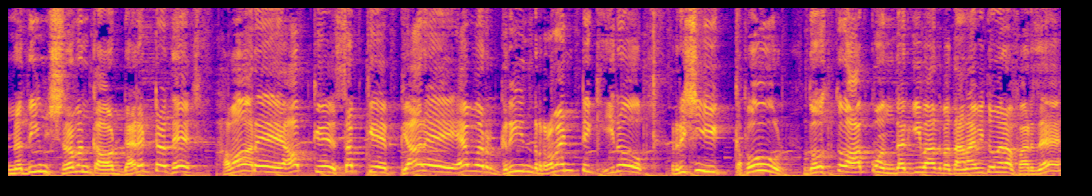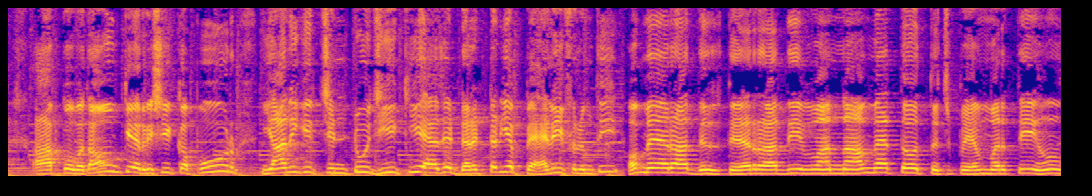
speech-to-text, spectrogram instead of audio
नदीम श्रवण का और डायरेक्टर थे हमारे, आपके, सबके प्यारे evergreen romantic hero Rishi Kapoor. दोस्तों, आपको अंदर की बात बताना भी तो मेरा फ़र्ज़ है। आपको बताऊँ कि ऋषि कपूर यानी कि चिंटू जी की एज ए डायरेक्टर ये पहली फ़िल्म थी। और मेरा दिल तेरा दीवाना, मैं तो तुझ पे मरती हूँ।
